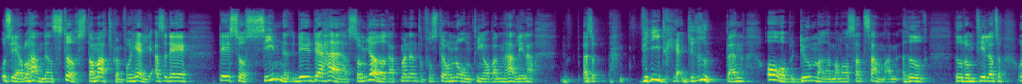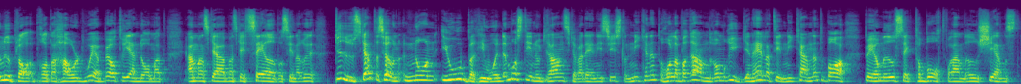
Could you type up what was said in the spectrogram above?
Och så ger du han den största matchen för helgen. Alltså det är det är så sinnet, det är ju det här som gör att man inte förstår någonting av vad den här lilla, alltså vidriga gruppen av domare man har satt samman, hur, hur de tillåts. Och nu pratar Howard Webb återigen då om att ja, man, ska, man ska se över sina Du ska inte se över, någon oberoende måste in och granska vad det är ni sysslar med. Ni kan inte hålla varandra om ryggen hela tiden. Ni kan inte bara be om ursäkt, ta bort varandra ur tjänst,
